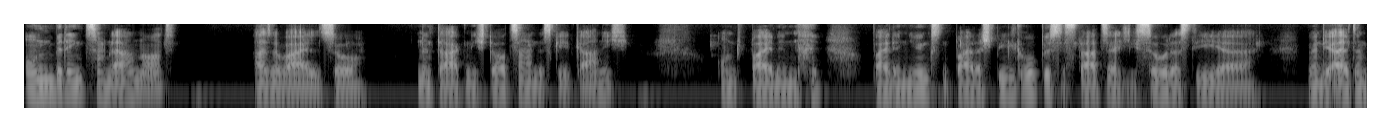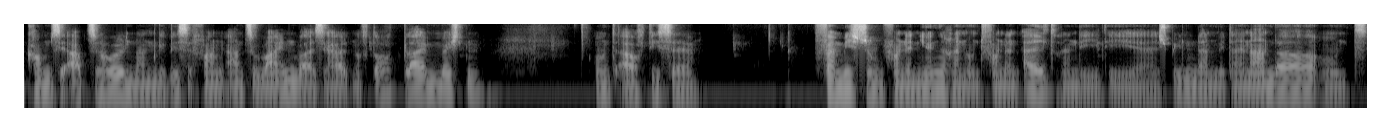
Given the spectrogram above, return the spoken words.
unbedingt zum Lernort. Also weil so einen Tag nicht dort sein, das geht gar nicht. Und bei den, bei den Jüngsten, bei der Spielgruppe ist es tatsächlich so, dass die, äh, wenn die Eltern kommen, sie abzuholen, dann gewisse fangen an zu weinen, weil sie halt noch dort bleiben möchten. Und auch diese Vermischung von den Jüngeren und von den Älteren, die, die äh, spielen dann miteinander und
